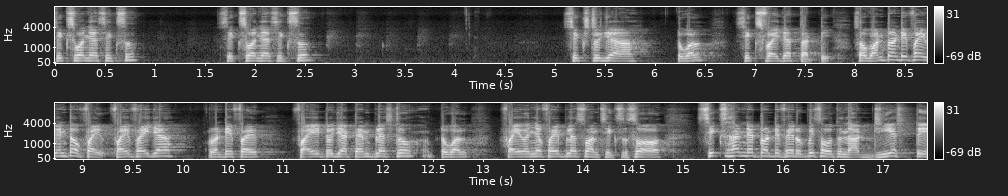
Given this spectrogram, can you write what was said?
సిక్స్ వన్ జా సిక్స్ సిక్స్ వన్ జా సిక్స్ సిక్స్ టూ జా ట్వెల్వ్ సిక్స్ ఫైవ్ జా thirty so one twenty five into five five five జా ట్వంటీ ఫైవ్ ఫైవ్ టూ జా ten plus two twelve five one జా five plus one six so six hundred twenty five rupees అవుతుంది ఆ జిఎస్టీ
